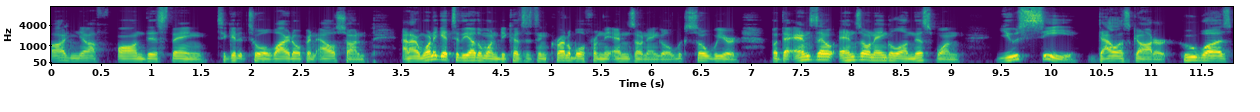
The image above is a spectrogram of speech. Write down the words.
enough on this thing to get it to a wide open Alshon. And I want to get to the other one because it's incredible from the end zone angle. It looks so weird. But the end zone, end zone angle on this one, you see Dallas Goedert, who was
